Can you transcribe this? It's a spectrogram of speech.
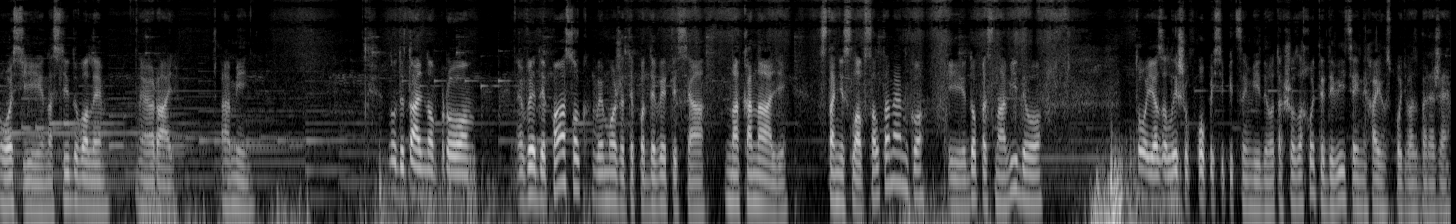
Ось і наслідували е, рай. Амінь. Ну, детально про види пасок ви можете подивитися на каналі Станіслав Салтаненко і допис на відео. То я залишу в описі під цим відео. Так що заходьте, дивіться і нехай Господь вас береже.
